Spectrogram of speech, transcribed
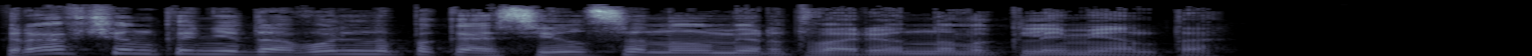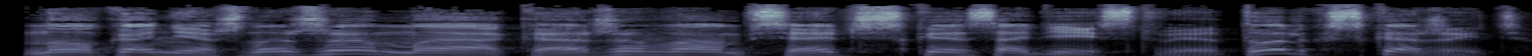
Кравченко недовольно покосился на умиротворенного Климента. «Но, конечно же, мы окажем вам всяческое содействие, только скажите».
